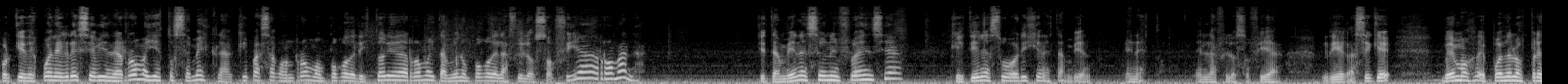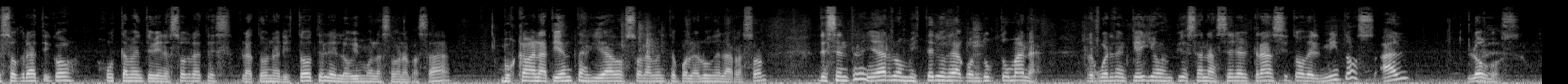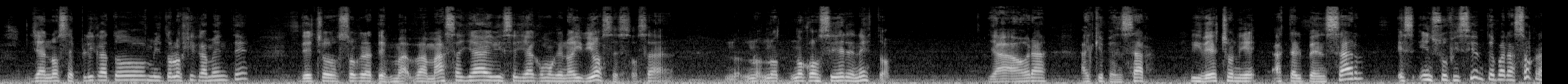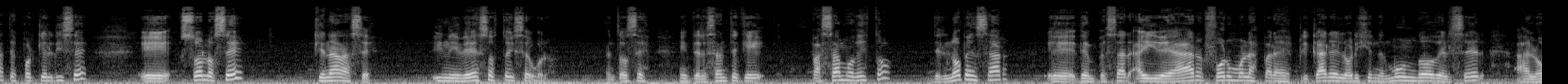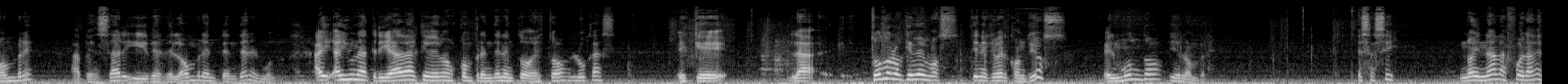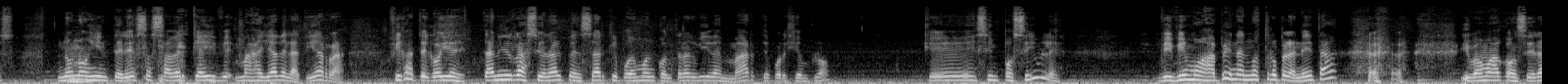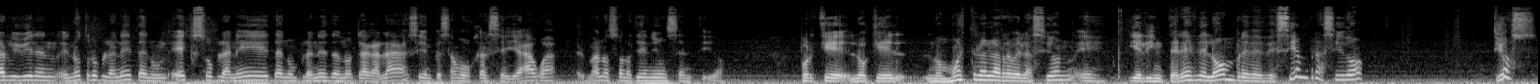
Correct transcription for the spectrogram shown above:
porque después de Grecia viene Roma y esto se mezcla. ¿Qué pasa con Roma? Un poco de la historia de Roma y también un poco de la filosofía romana, que también es una influencia que tiene sus orígenes también en esto, en la filosofía Así que vemos después de los presocráticos, justamente viene Sócrates, Platón, Aristóteles, lo vimos la semana pasada, buscaban a tientas guiados solamente por la luz de la razón, desentrañar los misterios de la conducta humana Recuerden que ellos empiezan a hacer el tránsito del mitos al logos. Ya no se explica todo mitológicamente. De hecho, Sócrates va más allá y dice ya como que no hay dioses. O sea, no, no, no consideren esto. Ya ahora hay que pensar. Y de hecho, ni hasta el pensar es insuficiente para Sócrates porque él dice, eh, solo sé que nada sé. Y ni de eso estoy seguro. Entonces, interesante que pasamos de esto del no pensar, eh, de empezar a idear fórmulas para explicar el origen del mundo, del ser, al hombre, a pensar y desde el hombre entender el mundo. Hay, hay una triada que debemos comprender en todo esto, Lucas, es que la, todo lo que vemos tiene que ver con Dios, el mundo y el hombre. Es así. No hay nada fuera de eso. No nos mm. interesa saber qué hay más allá de la Tierra. Fíjate que hoy es tan irracional pensar que podemos encontrar vida en Marte, por ejemplo, que es imposible. Vivimos apenas en nuestro planeta y vamos a considerar vivir en, otro planeta, en un exoplaneta, en un planeta en otra galaxia, y empezamos a buscar si hay agua. Hermano, eso no tiene ni un sentido. Porque lo que nos muestra la revelación y el interés del hombre desde siempre ha sido Dios.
